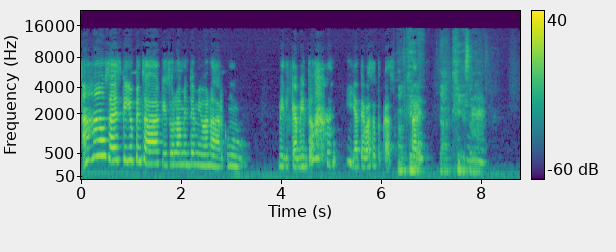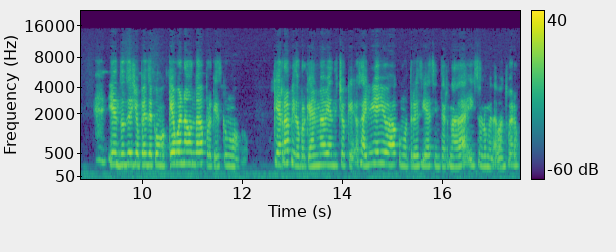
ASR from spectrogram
Ajá, o sea, es que yo pensaba que solamente me iban a dar como medicamento y ya te vas a tu casa, ¿sabes? Ah, ya está bien. Y entonces yo pensé como, qué buena onda, porque es como, qué rápido, porque a mí me habían dicho que, o sea, yo ya llevaba como tres días internada y solo me daban suero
